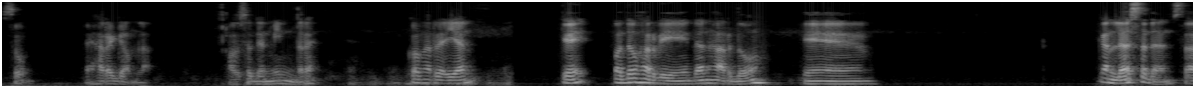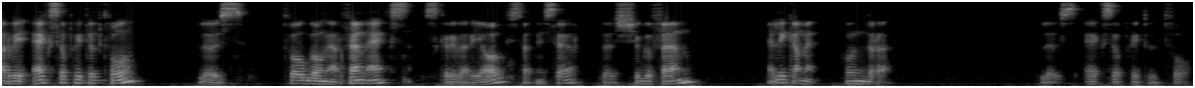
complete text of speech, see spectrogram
Så, det här är gamla. Alltså den mindre. Kommer det igen? Okej, okay. och då har vi den här då. Eh, vi kan lösa den så har vi x upphöjt till 2 plus 2 gånger 5x skriver jag så att ni ser. Plus 25 är lika med 100 plus x upphöjt till 2.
